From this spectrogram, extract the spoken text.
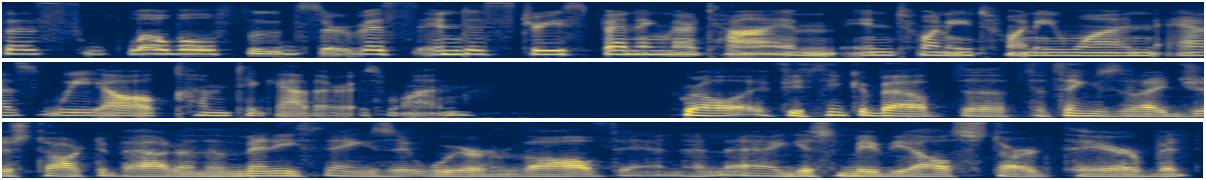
this global food service industry spending their time in 2021 as we all come together as one? Well, if you think about the, the things that I just talked about and the many things that we're involved in, and I guess maybe I'll start there, but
